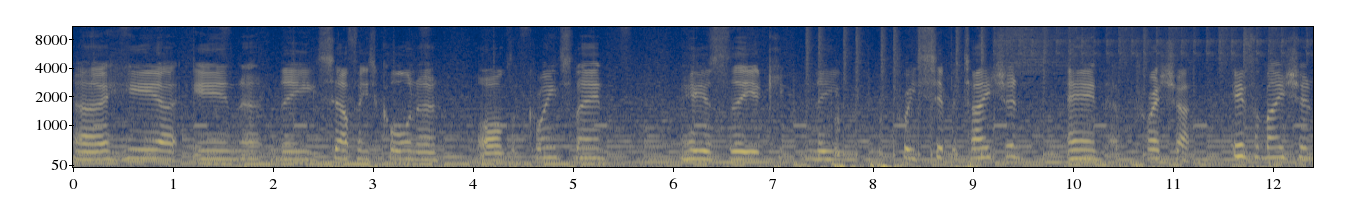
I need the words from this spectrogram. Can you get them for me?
uh, here in the southeast corner of Queensland. Here's the, the precipitation and pressure Information,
